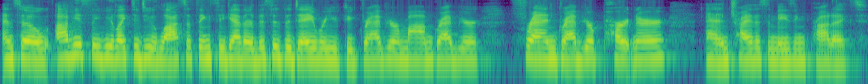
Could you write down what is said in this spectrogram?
And so, obviously, we like to do lots of things together. This is the day where you could grab your mom, grab your friend, grab your partner, and try this amazing product.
